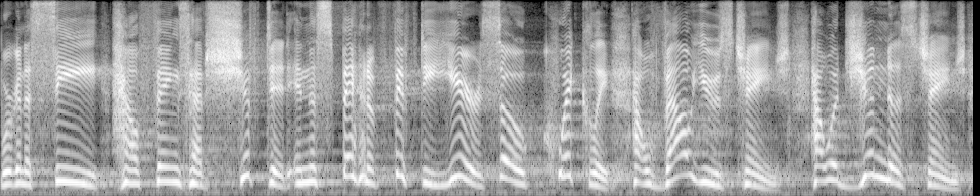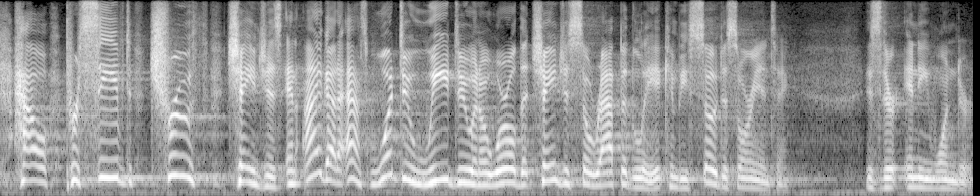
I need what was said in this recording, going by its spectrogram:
We're going to see how things have shifted in the span of 50 years so quickly, how values change, how agendas change, how perceived truth changes. And I got to ask, what do we do in a world that changes so rapidly? It can be so disorienting. Is there any wonder?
